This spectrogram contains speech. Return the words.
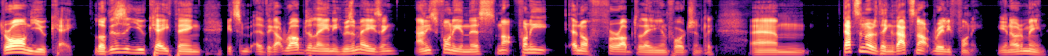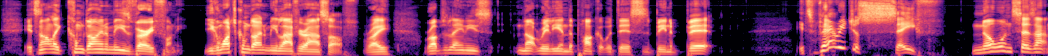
They're all in UK. Look, this is a UK thing. It's uh, they got Rob Delaney, who's amazing, and he's funny in this. Not funny enough for Rob Delaney, unfortunately. Um, that's another thing. That's not really funny. You know what I mean? It's not like Come Down to Me is very funny. You can watch Come Down to Me, laugh your ass off, right? Rob Delaney's not really in the pocket with this. Has been a bit. It's very just safe. No one says that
